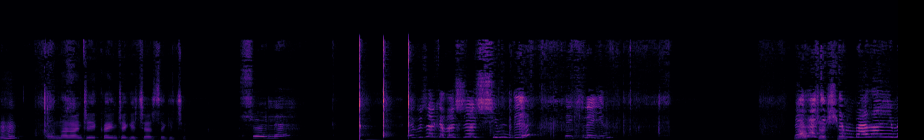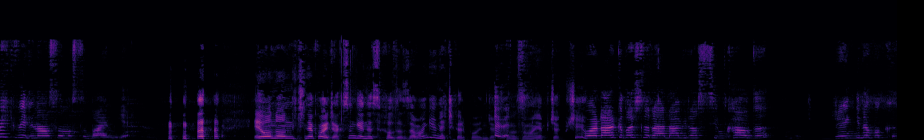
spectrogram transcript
Hı hı. Onlar anca yıkayınca geçerse geçer. Şöyle. Evet arkadaşlar şimdi bekleyin. Ne Ben yapacağız acıktım şimdi? bana yemek verin al sana slime ye. e onu onun içine koyacaksın. Gene sıkıldığın zaman gene çıkarıp oynayacaksın Evet. o zaman. Yapacak bir şey Bu yok. arada arkadaşlar hala biraz sim kaldı. Rengine bakın.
